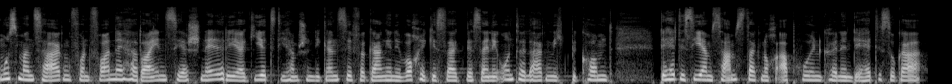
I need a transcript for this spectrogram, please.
muss man sagen, von vornherein sehr schnell reagiert. Die haben schon die ganze vergangene Woche gesagt, wer seine Unterlagen nicht bekommt, der hätte sie am Samstag noch abholen können, der hätte sogar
